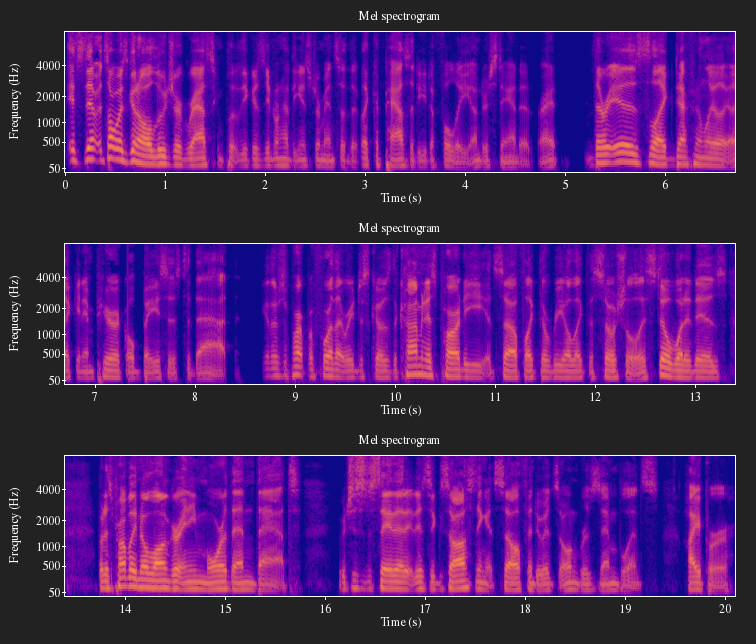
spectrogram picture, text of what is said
it's it's always going to elude your grasp completely because you don't have the instruments or the like capacity to fully understand it right? There is like definitely like, like an empirical basis to that. Yeah, there's a part before that where he just goes the communist party itself like the real like the social is still what it is but it's probably no longer any more than that which is to say that it is exhausting itself into its own resemblance hyper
